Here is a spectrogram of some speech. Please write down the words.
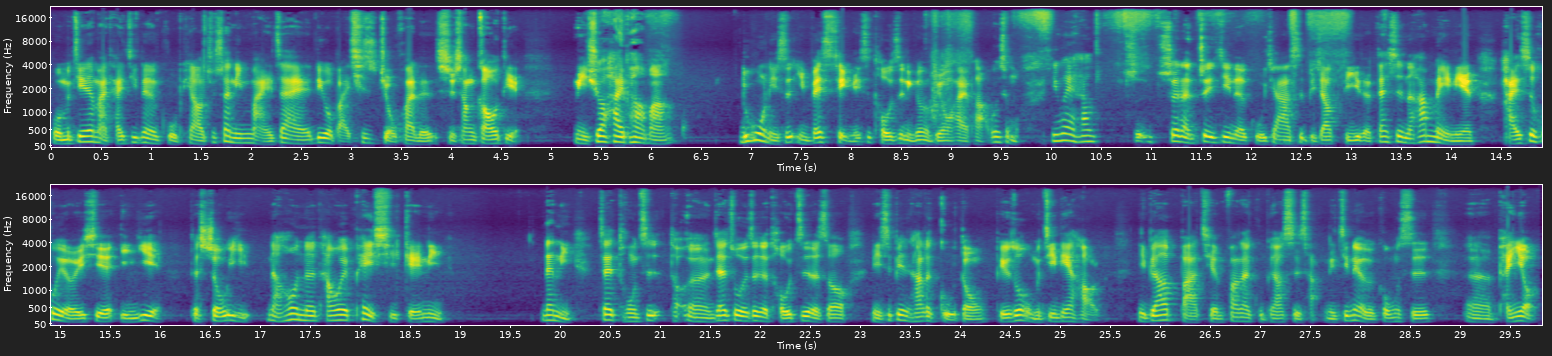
我们今天买台积电的股票，就算你买在六百七十九块的史上高点，你需要害怕吗？如果你是 investing，你是投资，你根本不用害怕。为什么？因为它虽虽然最近的股价是比较低的，但是呢，它每年还是会有一些营业的收益，然后呢，它会配息给你。那你在投资投嗯，在做这个投资的时候，你是变成他的股东。比如说，我们今天好了，你不要把钱放在股票市场。你今天有个公司，呃，朋友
